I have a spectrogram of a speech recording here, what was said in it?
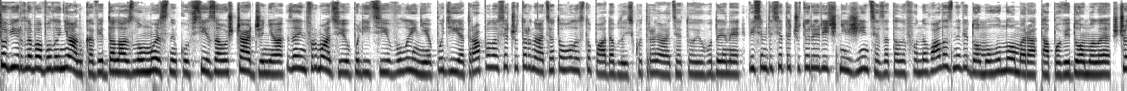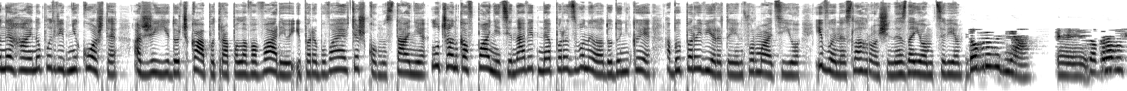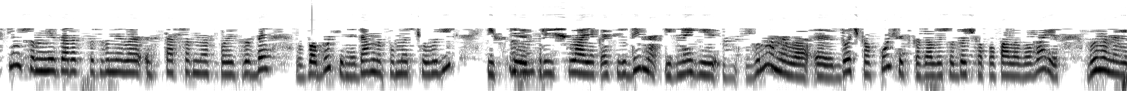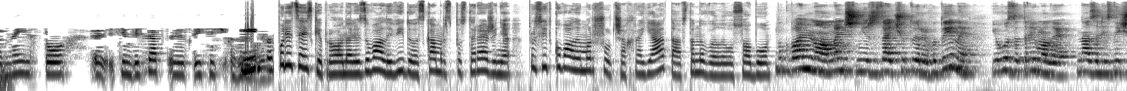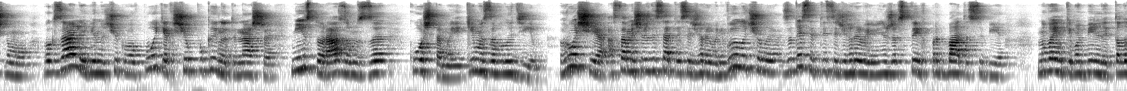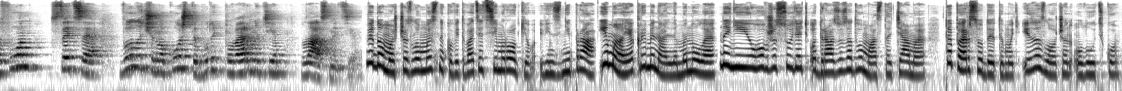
Довірлива волинянка віддала зловмиснику всі заощадження. За інформацією поліції Волині, подія трапилася 14 листопада близько 13 години. 84-річній жінці зателефонували з невідомого номера та повідомили, що негайно потрібні кошти, адже її дочка потрапила в аварію і перебуває в тяжкому стані. Лучанка в паніці навіть не передзвонила до доньки, аби перевірити інформацію, і винесла гроші незнайомцеві. Доброго дня. Е, Справа в тім, що мені зараз подзвонила старша в нас по СВБ, в бабусі недавно помер чоловік, і е, прийшла якась людина, і в неї виманила е, дочка в Польщі, сказали, що дочка попала в аварію, виманили в неї 170 тисяч гривень. Поліцейські проаналізували відео з камер спостереження, прослідкували маршрут шахрая та встановили особу. Буквально менш ніж за 4 години його затримали на залізничному вокзалі. Він очікував потяг, щоб покинути наше місто разом з коштами, якими заволодів. Гроші, а саме 60 тисяч гривень, вилучили. За 10 тисяч гривень він вже встиг придбати собі новенький мобільний телефон. Все це вилучено, кошти будуть повернуті власниці. Відомо, що зловмисникові 27 років. Він з Дніпра і має кримінальне минуле. Нині його вже судять одразу за двома статтями. Тепер судитимуть і за злочин у Луцьку.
